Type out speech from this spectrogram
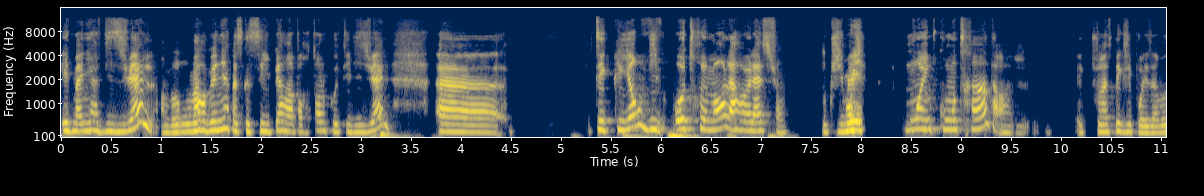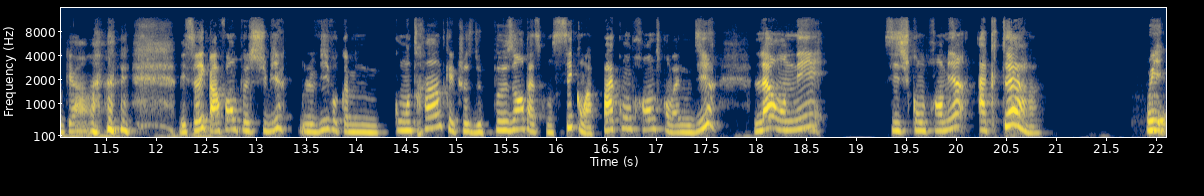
et de manière visuelle, on va revenir parce que c'est hyper important le côté visuel, euh, tes clients vivent autrement la relation. Donc j'imagine moins une contrainte avec tout le respect que j'ai pour les avocats. Hein. Mais c'est vrai que parfois, on peut subir le vivre comme une contrainte, quelque chose de pesant parce qu'on sait qu'on va pas comprendre ce qu'on va nous dire. Là, on est, si je comprends bien, acteur. Oui.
